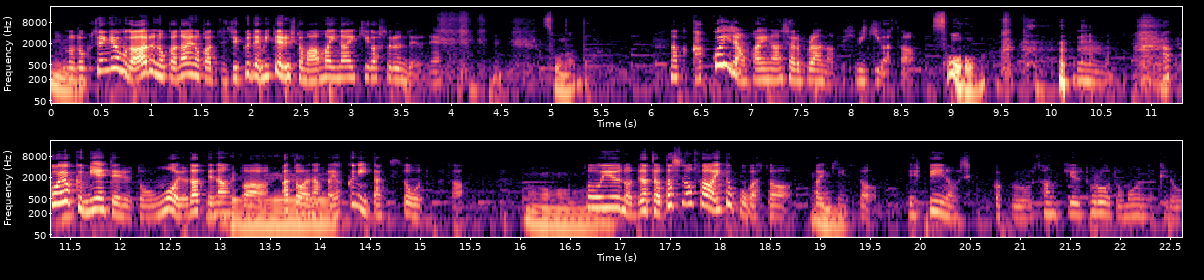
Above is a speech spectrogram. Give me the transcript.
うん。その独占業務があるのかないのかって軸で見てる人もあんまいない気がするんだよね。そうなんだ。なんかかっこいいじゃんファイナンシャルプランナーって響きがさ、そう？うん、かっこよく見えてると思うよ。だってなんかあとはなんか役に立ちそうとかそういうの。でだって私のさいとこがさ最近さ、FP の資格を3級取ろうと思うんだけど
